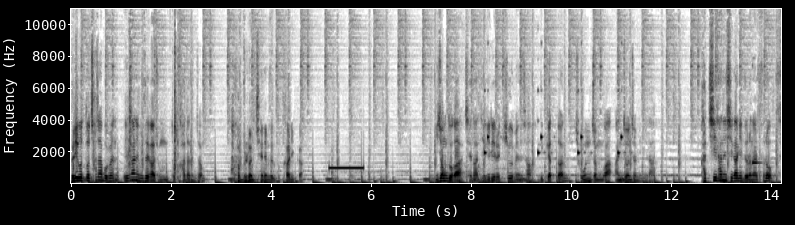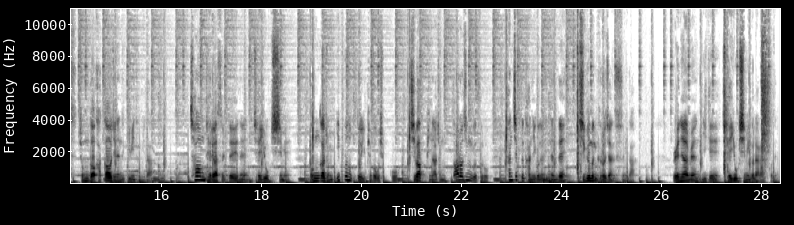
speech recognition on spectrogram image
그리고 또 찾아보면 응아 냄새가 좀 독하다는 점? 아, 물론 제 냄새도 독하니까. 이 정도가 제가 대기리를 키우면서 느꼈던 좋은 점과 안 좋은 점입니다. 같이 사는 시간이 늘어날수록 좀 더 가까워지는 느낌이 듭니다. 처음 데려왔을 때에는 제 욕심에 뭔가 좀 이쁜 옷도 입혀보고 싶고 집 앞이나 좀 떨어진 곳으로 산책도 다니고는 했는데 지금은 그러지 않습니다. 왜냐하면 이게 제 욕심인 걸 알았거든요.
